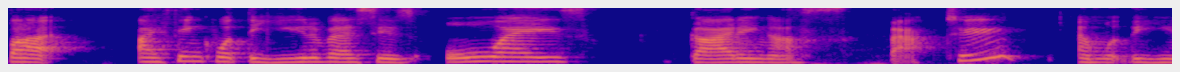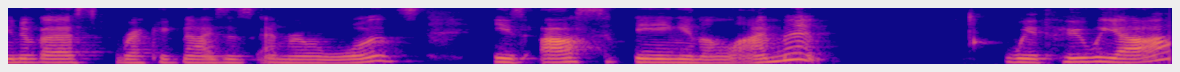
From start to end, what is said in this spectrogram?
But I think what the universe is always guiding us back to and what the universe recognizes and rewards is us being in alignment with who we are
